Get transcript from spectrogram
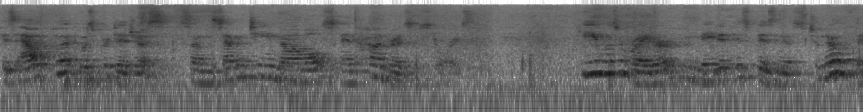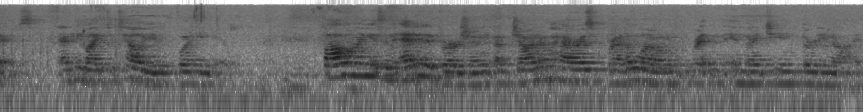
His output was prodigious, some 17 novels and hundreds of stories. He was a writer who made it his business to know things, and he liked to tell you what he knew. Following is an edited version of John O'Hara's Bread Alone, written in 1939.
